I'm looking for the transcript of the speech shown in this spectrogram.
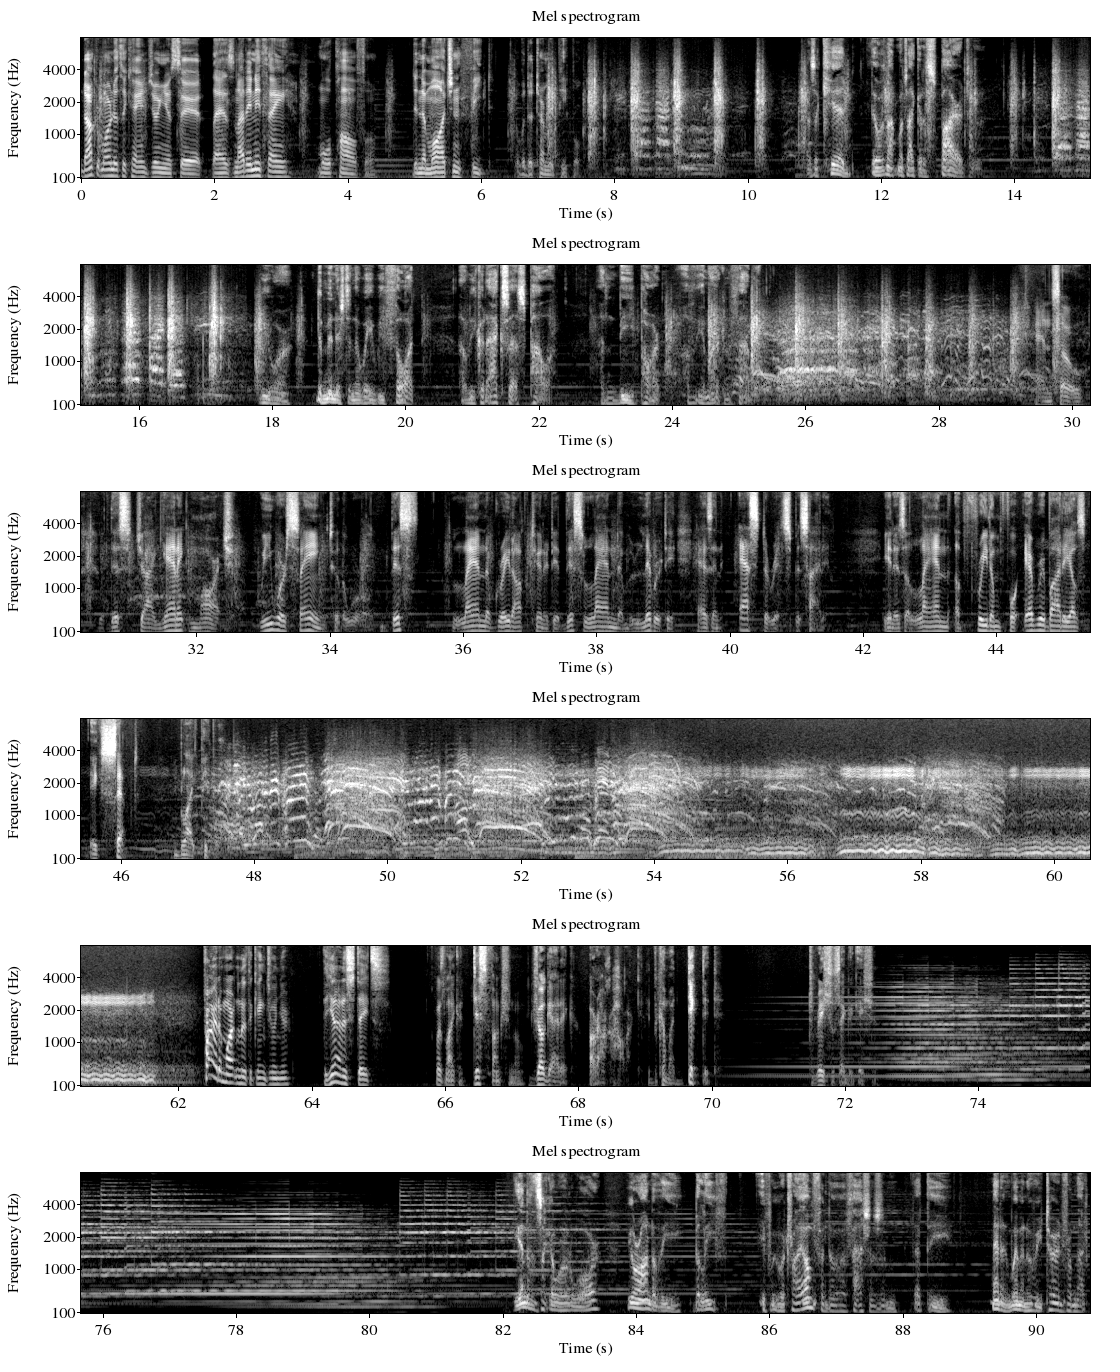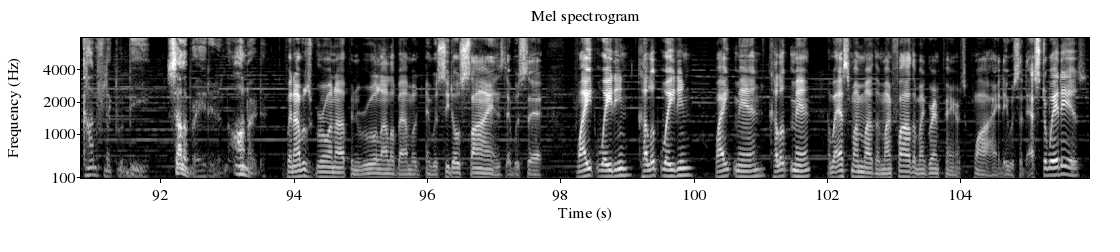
Dr. Martin Luther King Jr. said, There's not anything more powerful than the marching feet of a determined people. As a kid, there was not much I could aspire to. We were diminished in the way we thought that we could access power and be part of the American fabric. And so, this gigantic march, we were saying to the world, this land of great opportunity, this land of liberty has an asterisk beside it. It is a land of freedom for everybody else except black people. Martin Luther King Jr., the United States was like a dysfunctional drug addict or alcoholic. It become addicted to racial segregation. the end of the Second World War, we were under the belief, if we were triumphant over fascism, that the men and women who returned from that conflict would be celebrated and honored. When I was growing up in rural Alabama and would see those signs that would say, white waiting, colored waiting, white men, colored men, I would ask my mother, my father, my grandparents, why. They would say, that's the way it is.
